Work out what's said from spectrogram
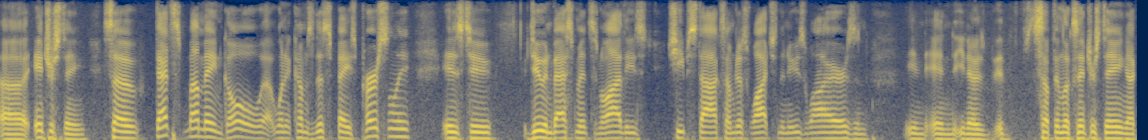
uh, interesting. So that's my main goal uh, when it comes to this space personally, is to do investments in a lot of these cheap stocks. I'm just watching the news wires and. And, and you know, if something looks interesting, I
